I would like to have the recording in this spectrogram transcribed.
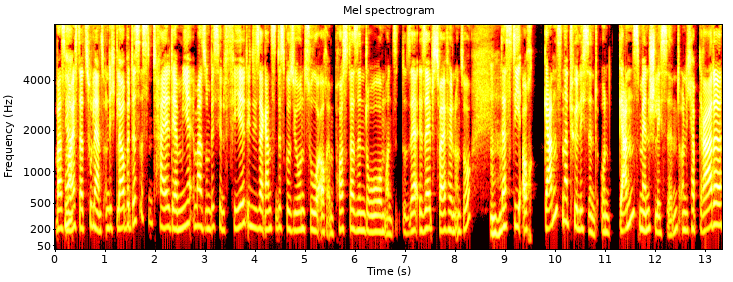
was ja. Neues dazulernst? Und ich glaube, das ist ein Teil, der mir immer so ein bisschen fehlt in dieser ganzen Diskussion zu auch Imposter-Syndrom und Selbstzweifeln und so, mhm. dass die auch ganz natürlich sind und ganz menschlich sind. Und ich habe gerade,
